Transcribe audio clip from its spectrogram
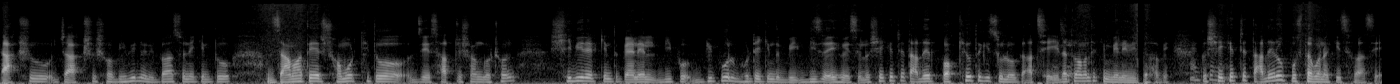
ডাকসু জাকসু সহ বিভিন্ন নির্বাচনে কিন্তু জামাতের সমর্থিত যে ছাত্র সংগঠন শিবিরের কিন্তু প্যানেল বিপু- বিপুল ভোটে কিন্তু বিজয়ী হয়েছিল। সেক্ষেত্রে তাদের পক্ষেও তো কিছু লোক আছে। এটা তো আমাদেরকে মেনে নিতে হবে। তো সেক্ষেত্রে তাদেরও প্রস্তাবনা কিছু আছে।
